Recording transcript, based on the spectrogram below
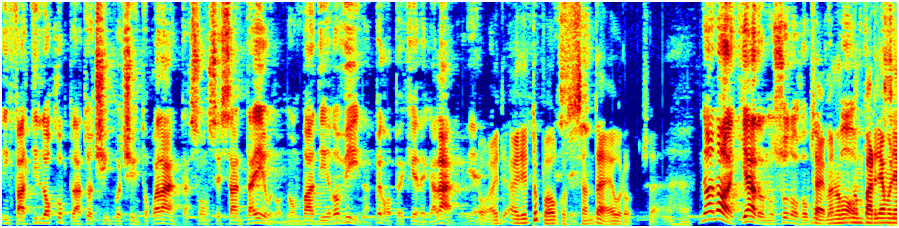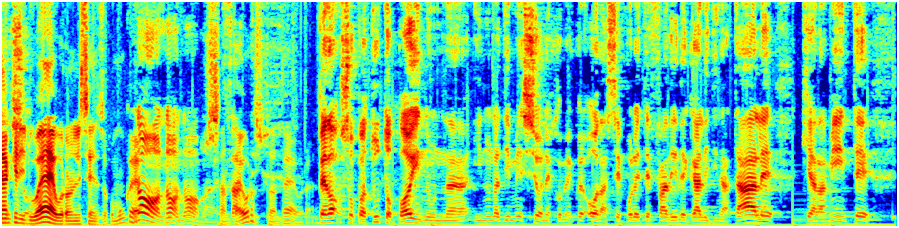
infatti l'ho comprato a 540, sono 60 euro, non va in rovina, però perché regalarli? Eh? Oh, hai, detto poco, 60 euro. Cioè... Eh. No, no, è chiaro, non sono comunque... Cioè, ma non, poco, non parliamo neanche senso... di 2 euro, nel senso, comunque... No, no, no. 60 infatti, euro, 60 euro. Eh. Però soprattutto poi in, un, in una dimensione come quella... Ora, se volete fare i regali di Natale, chiaramente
